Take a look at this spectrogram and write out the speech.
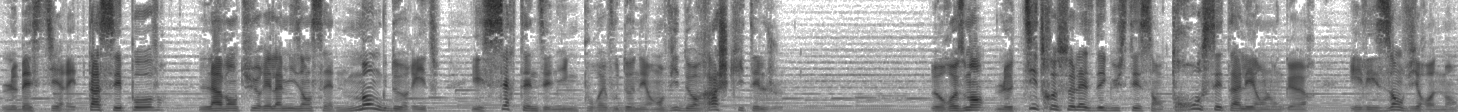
Le bestiaire est assez pauvre, l'aventure et la mise en scène manquent de rythme, et certaines énigmes pourraient vous donner envie de rage-quitter le jeu. Heureusement, le titre se laisse déguster sans trop s'étaler en longueur et les environnements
